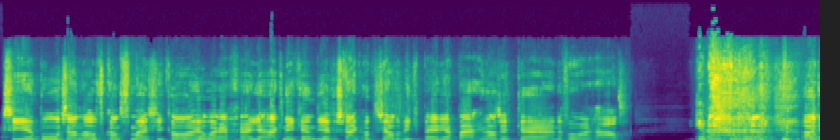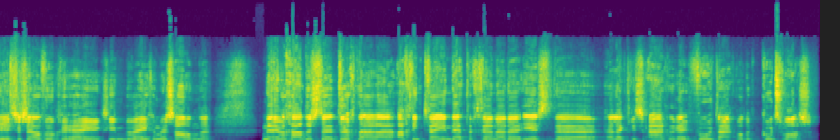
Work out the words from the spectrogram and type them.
Ik zie uh, Boris aan de overkant van mij zie ik al heel erg uh, ja knikken. Die heeft waarschijnlijk ook dezelfde Wikipedia-pagina als ik naar voren gehaald. Ik heb het oh, die heeft ze zelf nog gereden. Ik zie hem bewegen met zijn handen. Nee, we gaan dus terug naar 1832, naar de eerste elektrisch aangedreven voertuig, wat een koets was.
